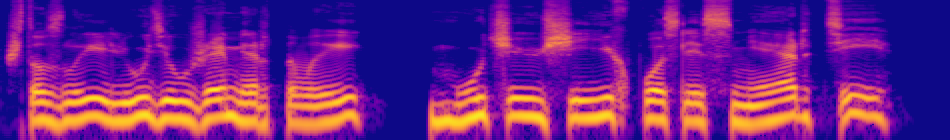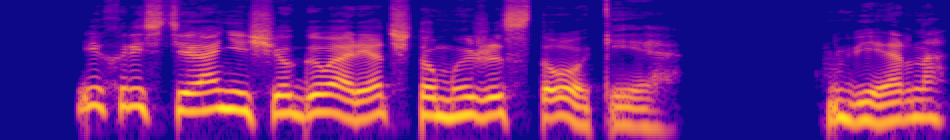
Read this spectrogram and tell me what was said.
что злые люди уже мертвы, мучающие их после смерти. И христиане еще говорят, что мы жестокие. Верно,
